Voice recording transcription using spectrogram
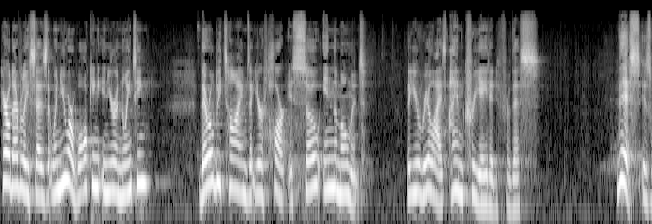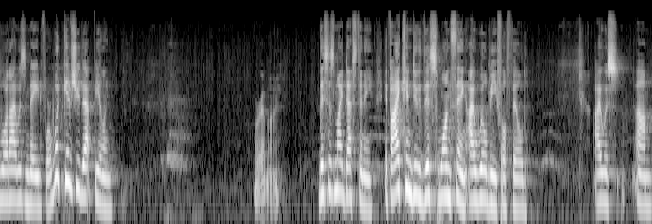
Harold Eberle says that when you are walking in your anointing, there will be times that your heart is so in the moment that you realize, I am created for this. This is what I was made for. What gives you that feeling? Where am I? This is my destiny. If I can do this one thing, I will be fulfilled. I was um,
